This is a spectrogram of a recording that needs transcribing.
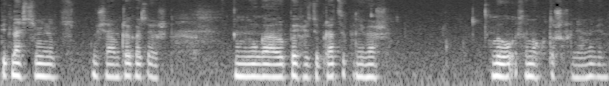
15 minut musiałam czekać, aż mogła pojechać do pracy, ponieważ był samochód oszroniony, więc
